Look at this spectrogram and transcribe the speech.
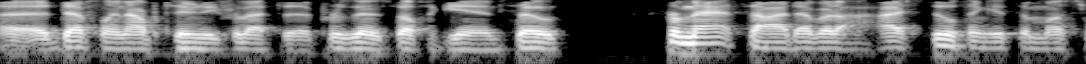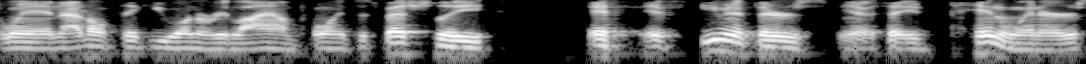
uh, definitely an opportunity for that to present itself again. So from that side of it, I, I still think it's a must win. I don't think you want to rely on points, especially if if even if there's you know say ten winners,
